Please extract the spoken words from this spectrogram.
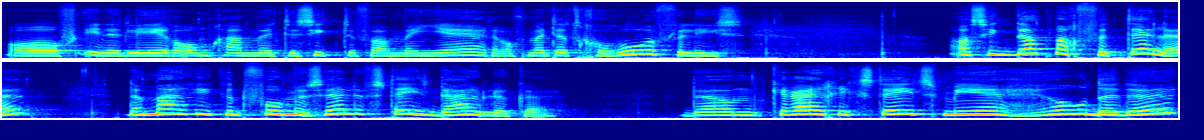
of in het leren omgaan met de ziekte van Meniere of met het gehoorverlies. Als ik dat mag vertellen, dan maak ik het voor mezelf steeds duidelijker. Dan krijg ik steeds meer helderder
